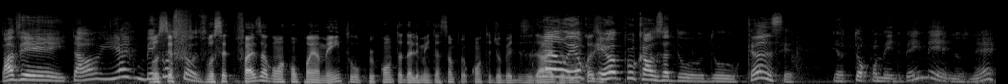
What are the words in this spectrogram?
pavê e tal, e é bem Você, gostoso. você faz algum acompanhamento por conta da alimentação, por conta de obesidade? Não, eu, coisa? eu, por causa do, do câncer, eu tô comendo bem menos, né?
